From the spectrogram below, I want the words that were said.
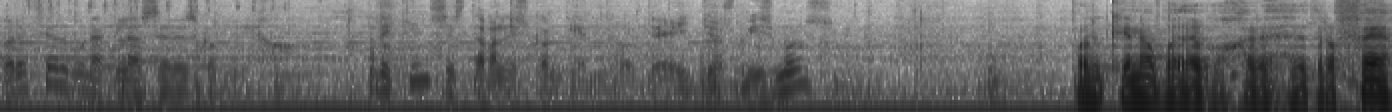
Parece alguna clase de escondrijo. ¿De quién se estaban escondiendo? ¿De ellos mismos? ¿Por qué no puedo coger ese trofeo?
